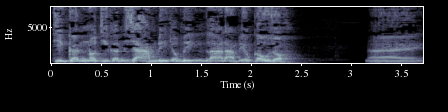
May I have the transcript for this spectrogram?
chỉ cần, nó chỉ cần giảm đi cho mình là đạt yêu cầu rồi. Đấy.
